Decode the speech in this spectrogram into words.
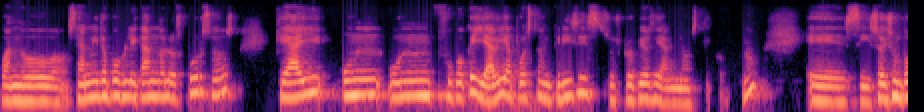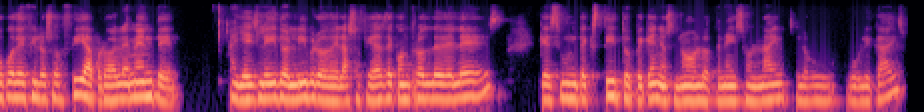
cuando se han ido publicando los cursos, que hay un, Foucault que ya había puesto en crisis sus propios diagnósticos. Eh, si sois un poco de filosofía, probablemente hayáis leído el libro de las sociedades de control de Deleuze, que es un textito pequeño, si no lo tenéis online, si lo publicáis,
